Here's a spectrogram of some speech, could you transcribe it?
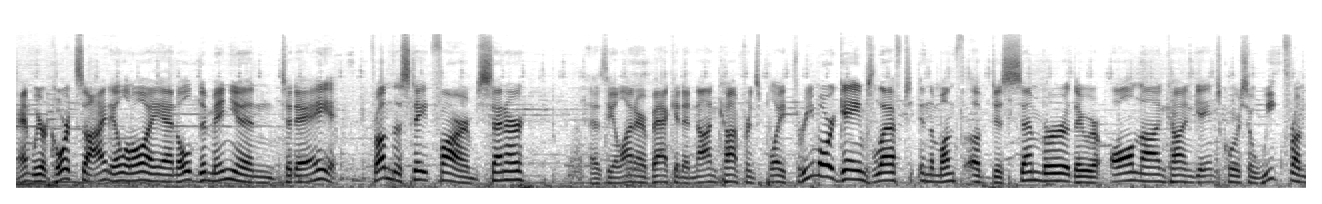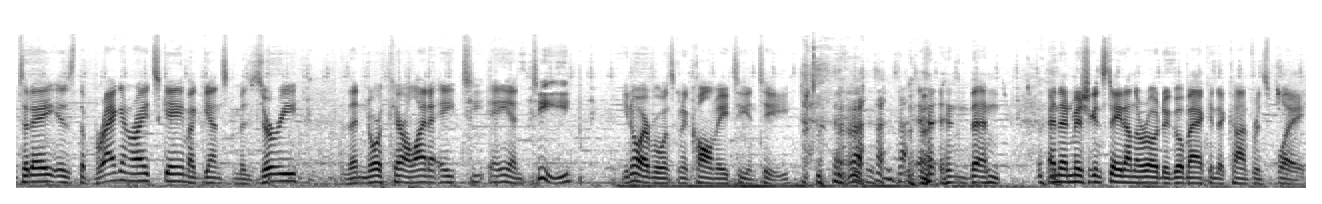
And we're courtside, Illinois and Old Dominion today from the State Farm Center as the Illini are back into non conference play. Three more games left in the month of December. They were all non con games. Of course, a week from today is the Bragging Rights game against Missouri. And then North Carolina A&T. You know everyone's going to call them AT&T. and then and then Michigan State on the road to go back into conference play.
